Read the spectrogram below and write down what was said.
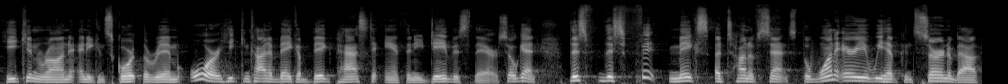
he can run, and he can score at the rim, or he can kind of make a big pass to Anthony Davis there. So again, this this fit makes a ton of sense. The one area we have concern about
